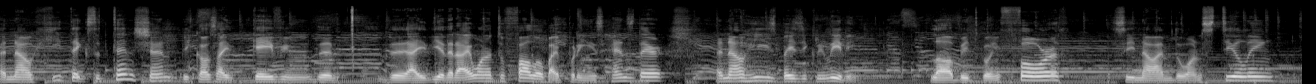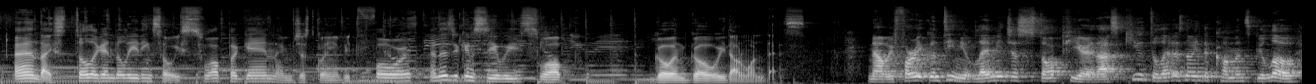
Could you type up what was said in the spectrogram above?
and now he takes the tension because I gave him the the idea that I wanted to follow by putting his hands there, and now he's basically leading. Love beat going forward. See, now I'm the one stealing, and I stole again the leading, so we swap again. I'm just going a bit forward, and as you can see, we swap, go and go without one dance. Now, before we continue, let me just stop here and ask you to let us know in the comments below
